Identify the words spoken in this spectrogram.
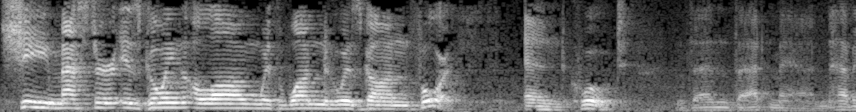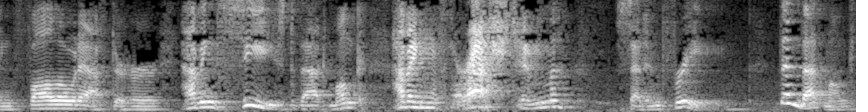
She, master, is going along with one who has gone forth. End quote. Then that man, having followed after her, having seized that monk, having thrashed him, set him free. Then that monk,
